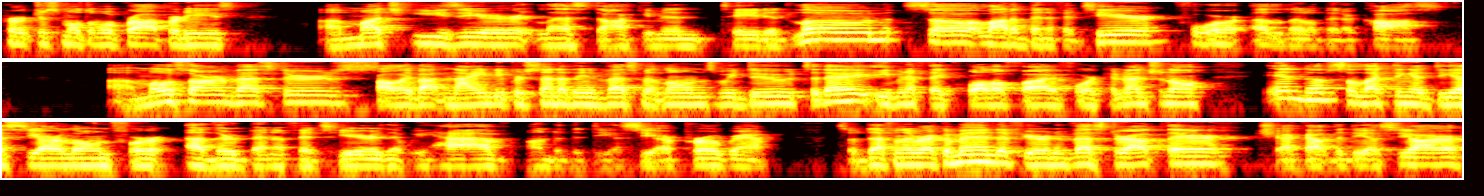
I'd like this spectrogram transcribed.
purchase multiple properties, a much easier, less documented loan. So a lot of benefits here for a little bit of cost. Uh, most our investors, probably about 90% of the investment loans we do today, even if they qualify for conventional, end up selecting a DSCR loan for other benefits here that we have under the DSCR program. So definitely recommend if you're an investor out there, check out the DSCR.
